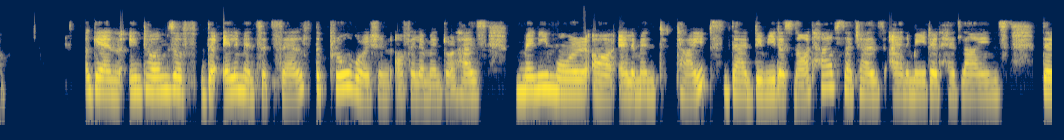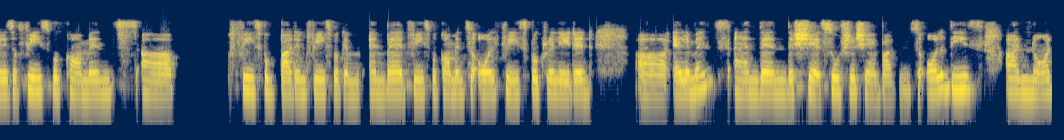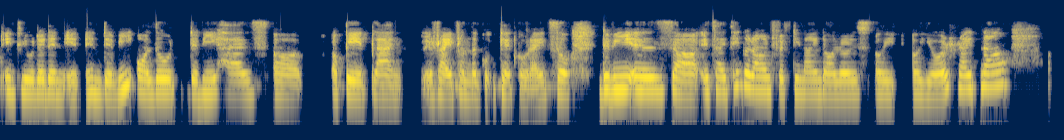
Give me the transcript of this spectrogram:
again, in terms of the elements itself, the pro version of Elementor has many more uh, element types that Divi does not have, such as animated headlines. There is a Facebook comments, uh, Facebook button, Facebook em- embed, Facebook comments, so all Facebook related uh, elements, and then the share social share button. So all of these are not included in in Divi, although Divi has uh, a paid plan right from the get go, right? So Divi is uh, it's I think around fifty nine dollars a a year right now.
